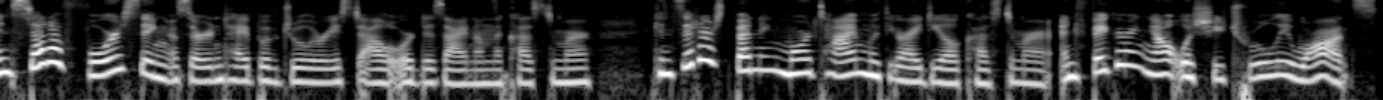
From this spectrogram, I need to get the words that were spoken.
Instead of forcing a certain type of jewelry style or design on the customer, consider spending more time with your ideal customer and figuring out what she truly wants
